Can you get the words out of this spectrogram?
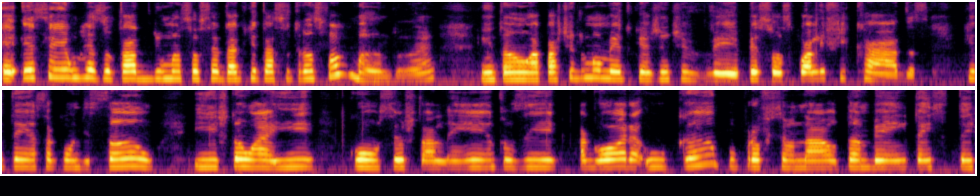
É, esse é um resultado de uma sociedade que está se transformando, né? Então, a partir do momento que a gente vê pessoas qualificadas que têm essa condição e estão aí com seus talentos e agora o campo profissional também tem, tem,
